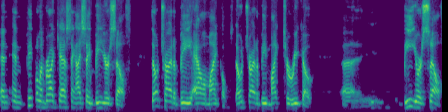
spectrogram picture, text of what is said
And and people in broadcasting, I say be yourself. Don't try to be Al Michaels. Don't try to be Mike Tirico. Uh, be yourself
